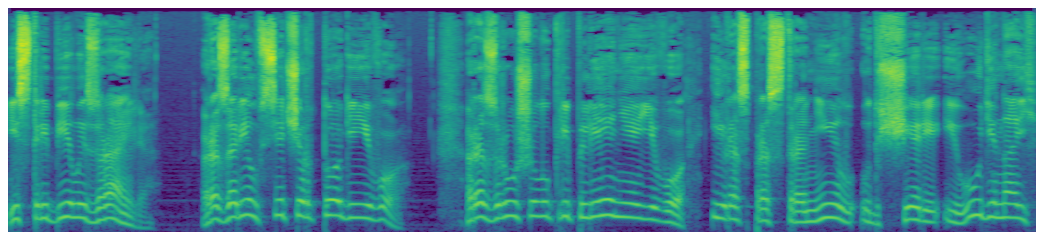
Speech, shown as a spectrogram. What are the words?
истребил Израиля, разорил все чертоги его, разрушил укрепления его и распространил у дщери Иудиной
